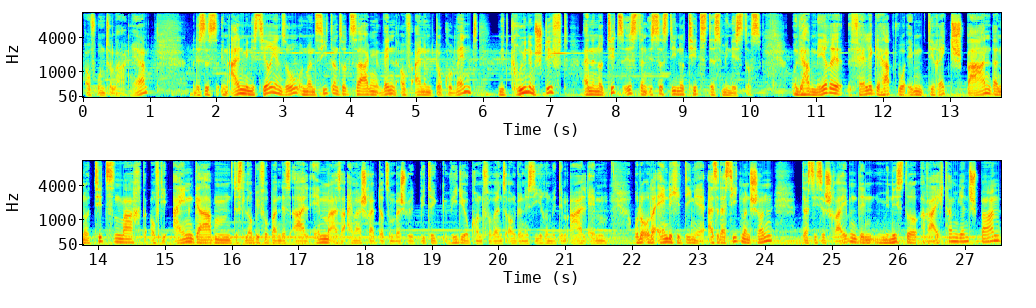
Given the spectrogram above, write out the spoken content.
auf Unterlagen. Ja? Das ist in allen Ministerien so und man sieht dann sozusagen, wenn auf einem Dokument mit grünem Stift eine Notiz ist, dann ist das die Notiz des Ministers. Und wir haben mehrere Fälle gehabt, wo eben direkt Spahn dann Notizen macht auf die Eingaben des Lobbyverbandes ALM. Also einmal schreibt er zum Beispiel, bitte Videokonferenz organisieren mit dem ALM oder, oder ähnliche Dinge. Also da sieht man schon, dass diese Schreiben den Minister erreicht haben, Jens Spahn.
